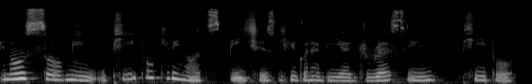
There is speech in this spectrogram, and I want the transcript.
and also i mean people giving out speeches if you're going to be addressing people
